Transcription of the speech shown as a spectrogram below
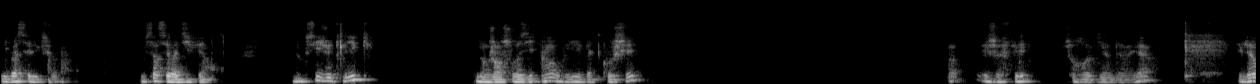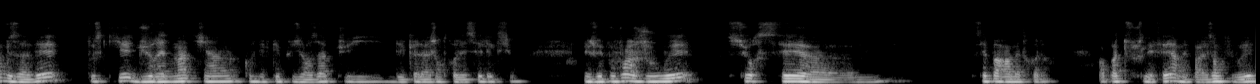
il va sélectionner. Donc, ça, c'est la différence. Donc, si je clique, donc j'en choisis un, vous voyez, il va être coché. Et je fais, je reviens derrière. Et là, vous avez tout ce qui est durée de maintien, connecter plusieurs appuis, décalage entre les sélections. Et je vais pouvoir jouer sur ces, euh, ces paramètres-là. On va pas tous les faire, mais par exemple, vous pouvez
